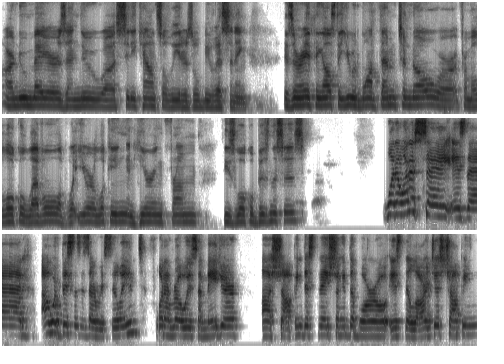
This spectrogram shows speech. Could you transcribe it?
our new mayors and new uh, city council leaders will be listening. Is there anything else that you would want them to know, or from a local level, of what you're looking and hearing from these local businesses? What I want to say is that our businesses are resilient. Fordham Road is a major uh, shopping destination in the borough. is the largest shopping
